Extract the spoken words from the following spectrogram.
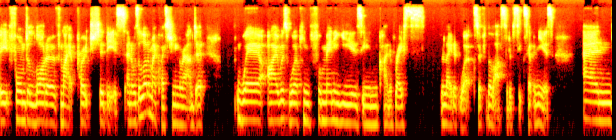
it formed a lot of my approach to this, and it was a lot of my questioning around it, where I was working for many years in kind of race related work. So for the last sort of six, seven years. And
